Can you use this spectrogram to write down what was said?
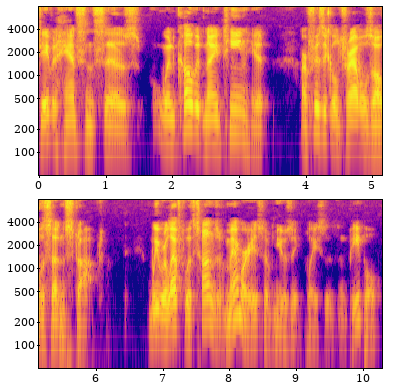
David Hansson says, When COVID 19 hit, our physical travels all of a sudden stopped we were left with tons of memories of music, places, and people.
